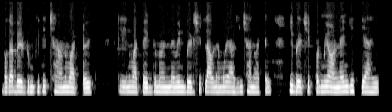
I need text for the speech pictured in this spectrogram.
बघा बेडरूम किती छान वाटतोय. क्लीन वाटतंय. एकदम नवीन बेडशीट लावल्यामुळे अजून छान वाटतंय. ही बेडशीट पण मी ऑनलाईन घेतली आहे.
